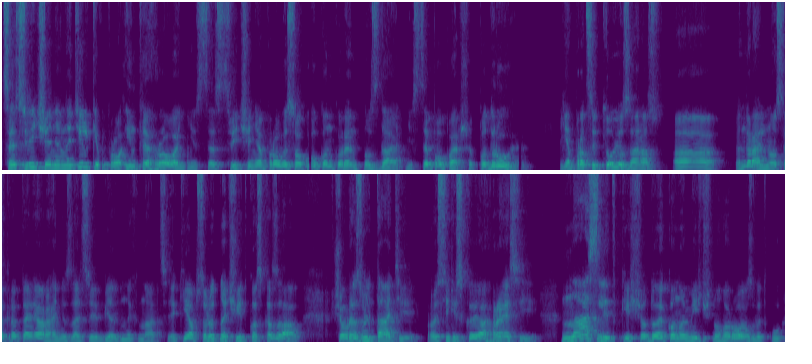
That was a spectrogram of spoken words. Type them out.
Це свідчення не тільки про інтегрованість, це свідчення про високу конкурентну здатність. Це по-перше. По-друге, я процитую зараз а, генерального секретаря Організації Об'єднаних Націй, який абсолютно чітко сказав, що в результаті російської агресії наслідки щодо економічного розвитку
